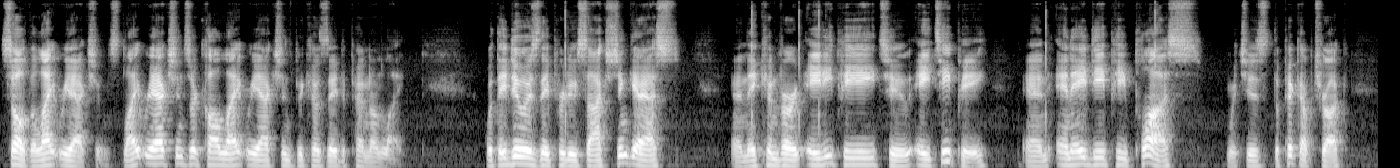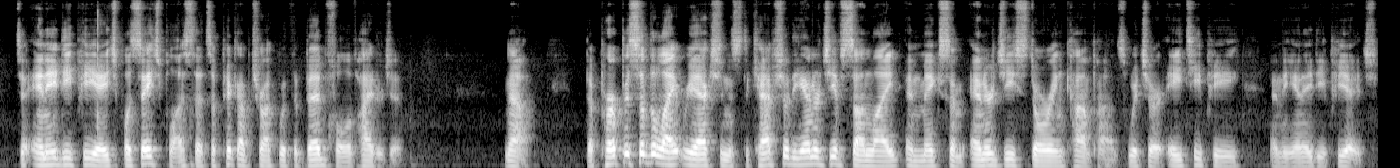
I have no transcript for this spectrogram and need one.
So the light reactions. Light reactions are called light reactions because they depend on light. What they do is they produce oxygen gas and they convert ADP to ATP and NADP plus, which is the pickup truck, to NADPH plus H plus. That's a pickup truck with a bed full of hydrogen. Now, the purpose of the light reaction is to capture the energy of sunlight and make some energy storing compounds, which are ATP and the NADPH.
